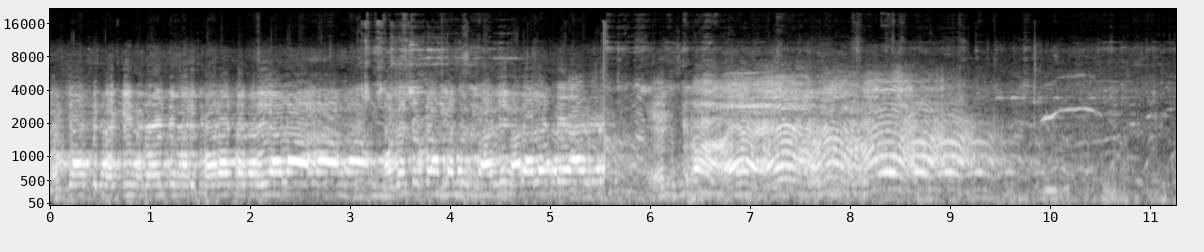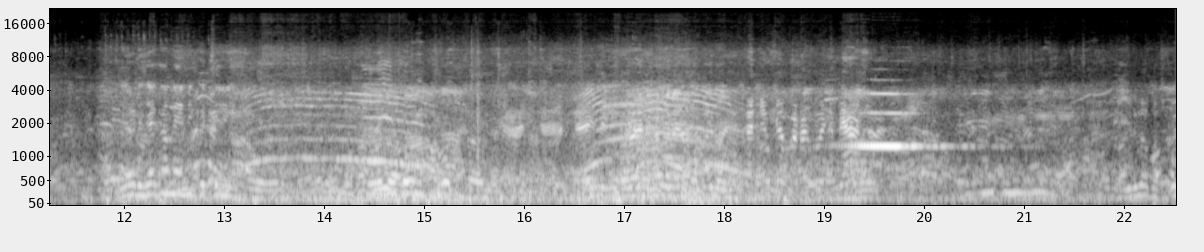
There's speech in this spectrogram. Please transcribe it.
మెజార్టీ తగ్గిందండి మరి పోరాటం చేయాలా మొదటి బహుమతి సాధించాలంటే ఆశ- ఎక్కా, ఆ, ఆ, ఆ, ఆ. ఏడు సెకండ్లు ఎన్నికి వచ్చినాయి బండిలో పసుపు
